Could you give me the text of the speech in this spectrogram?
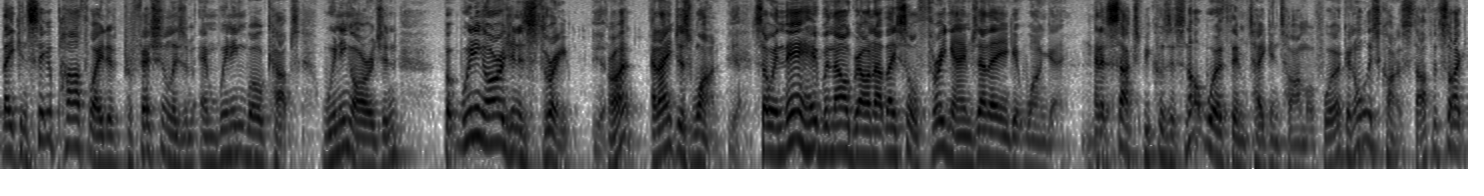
they can see a pathway to professionalism and winning World Cups, winning Origin. But winning Origin is three, Yeah. right? It ain't just one. Yeah. So in their head, when they were growing up, they saw three games, now they didn't get one game, and it sucks because it's not worth them taking time off work and all this kind of stuff. It's like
